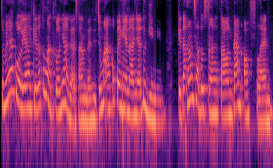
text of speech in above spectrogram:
Sebenarnya kuliah kita tuh matkulnya agak santai sih. Cuma aku pengen nanya tuh gini. Kita kan satu setengah tahun kan offline.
